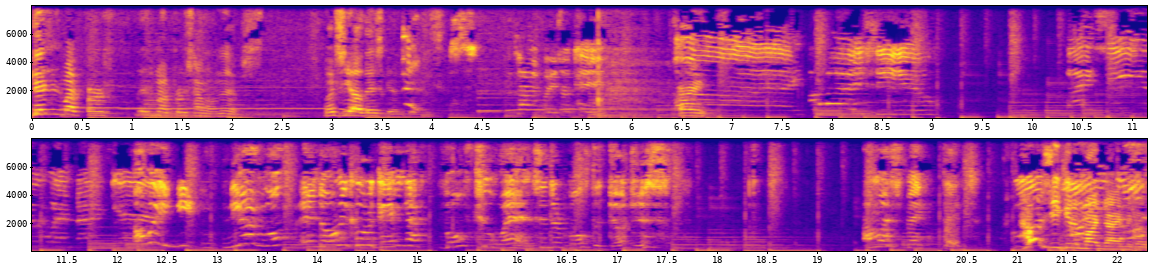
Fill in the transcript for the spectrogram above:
This is my first, this is my first time on this. Let's see how this goes, guys. Sideways, okay. Alright. Bye. Bye. See you. I see you when I get. Oh Neon Wolf and Only Color Gaming have both two wins since they're both the judges. I'm gonna spectate. How is he getting my diamonds all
